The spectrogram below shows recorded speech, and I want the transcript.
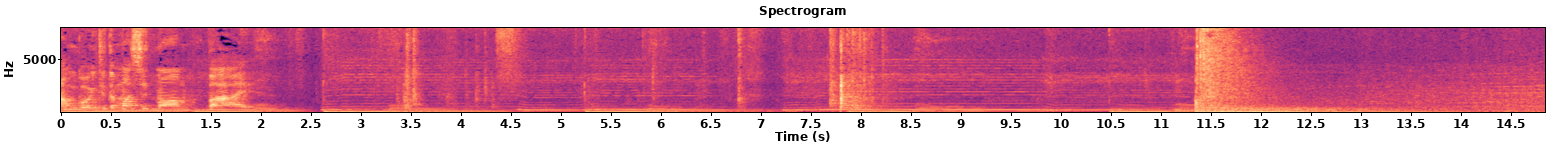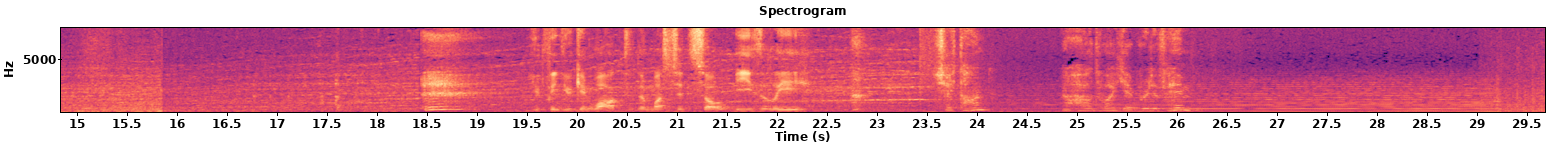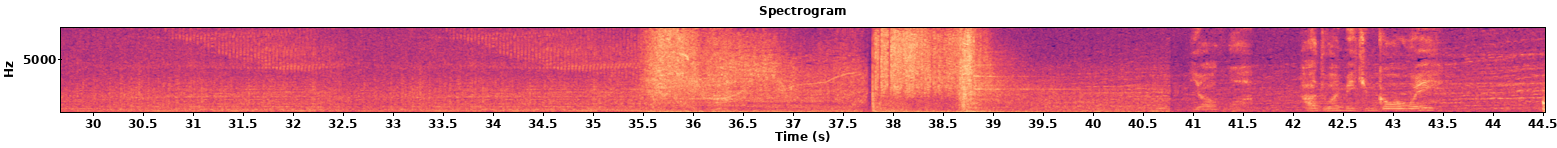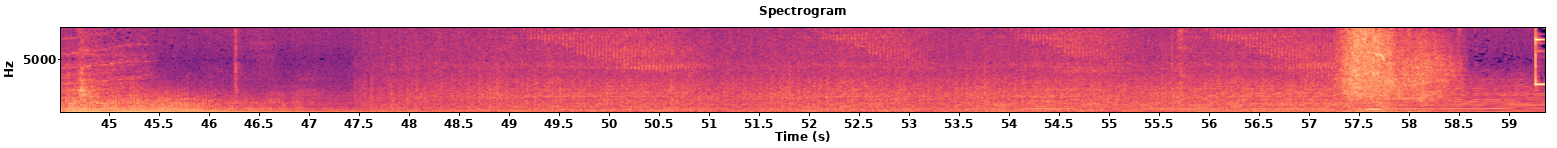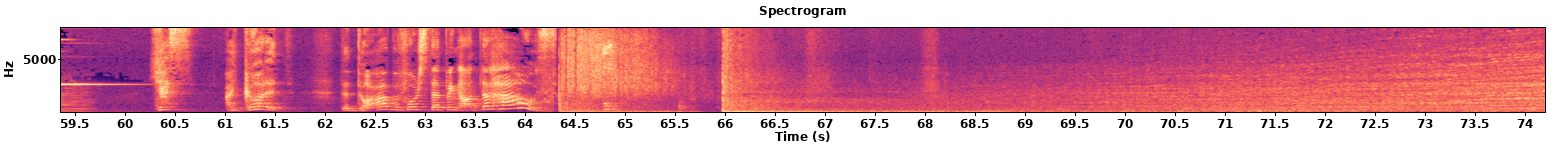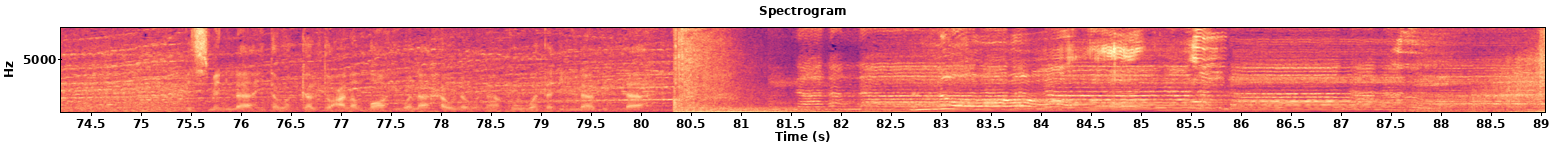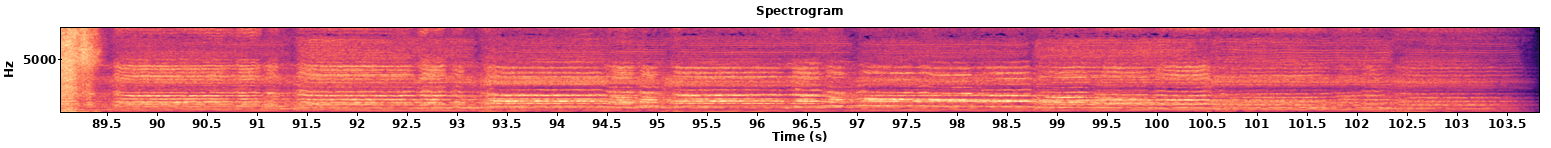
I'm going to the masjid, mom. Bye. You think you can walk to the masjid so easily? Shaitan? Now how do I get rid of him? Ya Allah, how do I make him go away? Yes, I got it. The dua before stepping out the house. Oh. بسم الله توكلت على الله ولا حول ولا قوة إلا بالله No!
